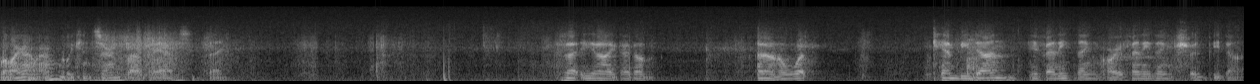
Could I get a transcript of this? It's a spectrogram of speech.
Well, like, I'm, really concerned about the acid thing. 'Cause I, you know, like, I don't, I don't know what can be done, if anything, or if anything should be done.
